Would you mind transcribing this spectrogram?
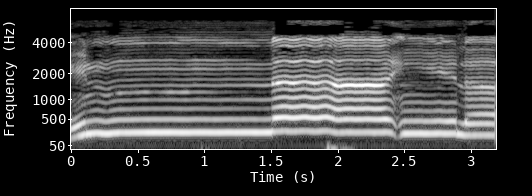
إِنَّا إِلَىٰ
